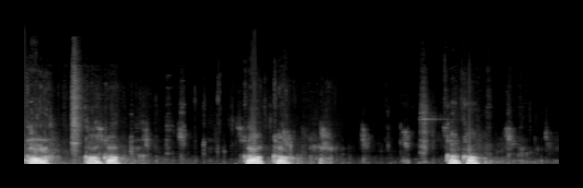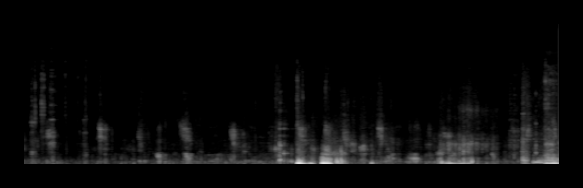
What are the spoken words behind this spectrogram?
高了，高高，高高，高高。嗯嗯嗯。嗯。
